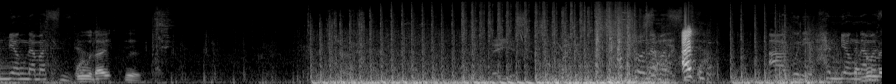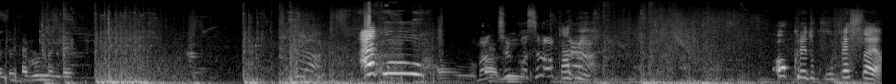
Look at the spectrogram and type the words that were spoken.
한 명 남았습니다. 오, 나이스. A에서 적발견. 10초 남았습니다. 아이고 아군이 한 명 잡으면 돼, 남았습니다. 잡으면 돼. 아이고 어우, 도망칠 까비. 곳은 없다. 까비 어 그래도 궁 뺐어요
